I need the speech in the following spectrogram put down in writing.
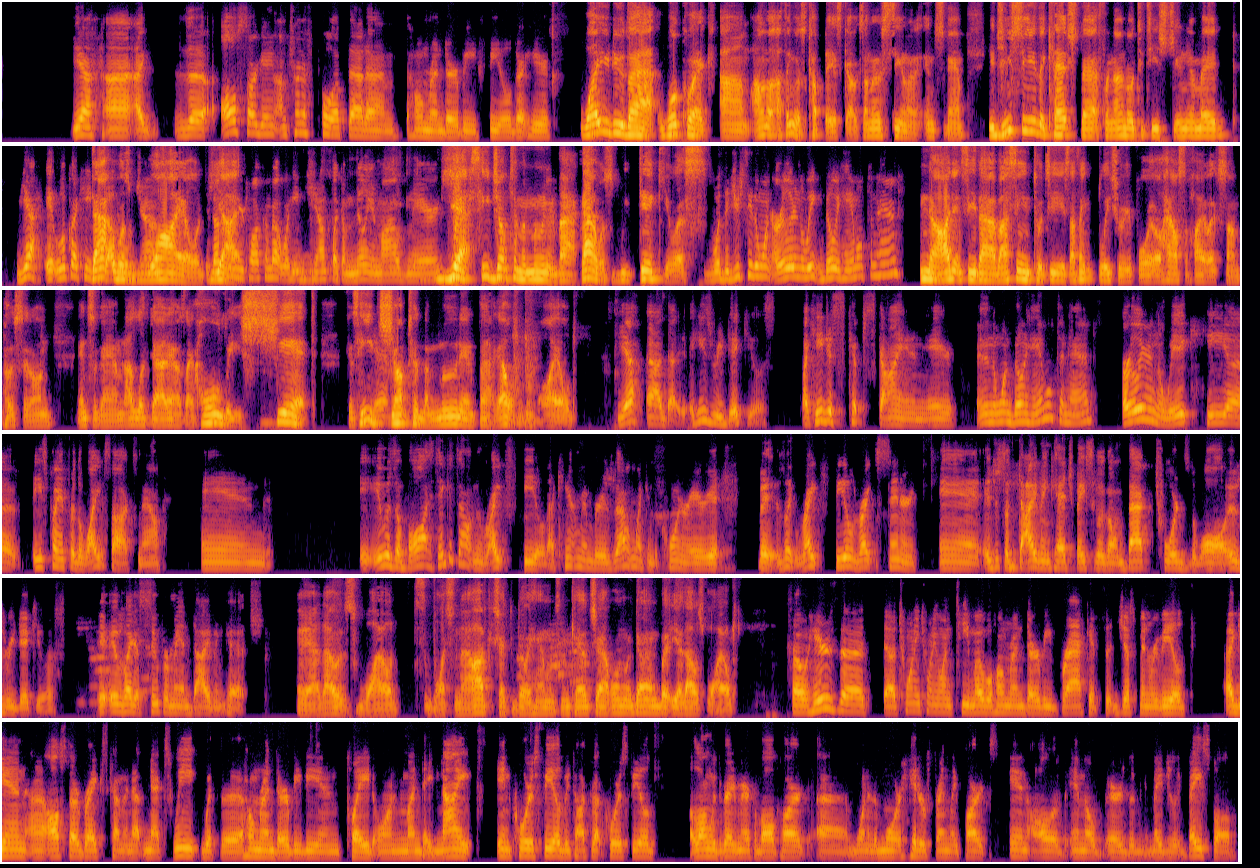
yeah, uh, I the All Star game. I'm trying to pull up that um home run derby field right here. While you do that, real quick, um, I don't know. I think it was a couple days ago because I remember seeing it on Instagram. Did you see the catch that Fernando Tatis Jr. made? Yeah, it looked like he That was jumped. wild. Is that the one Yeah. you're talking about where he jumped like a million miles in the air? Yes, he jumped in the moon and back. That was ridiculous. Well, did you see the one earlier in the week Billy Hamilton had? No, I didn't see that, but I seen Tatis. I think Bleacher Report or House of Highlights um, posted on Instagram, and I looked at it. and I was like, "Holy shit!" Because he Yeah. jumped to the moon and back. That was wild. Yeah, uh, that, he's ridiculous. Like he just kept skying in the air. And then the one Billy Hamilton had earlier in the week, he uh, he's playing for the White Sox now, and it, it was a ball. I think it's out in right field. I can't remember. It was out in like in the corner area, but it's like right field, right center, and it's just a diving catch, basically going back towards the wall. It was ridiculous. It, it was like a Superman diving catch. Yeah, that was wild. Watching that, I'll have to check the Billy Hamilton catch out when we're done. But yeah, that was wild. So here's the uh, 2021 T-Mobile Home Run Derby brackets that just been revealed. Again, uh, All Star breaks coming up next week with the Home Run Derby being played on Monday night in Coors Field. We talked about Coors Field along with the Great American Ballpark, uh, one of the more hitter-friendly parks in all of ML or the Major League Baseball.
